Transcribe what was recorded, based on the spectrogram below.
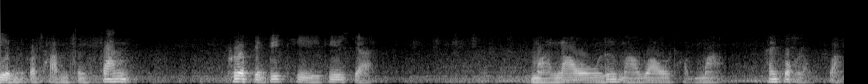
ย็นก็ทำสั้นๆ เพื่อเป็นพิธีที่จะมาเล่าหรือมาเว้าธรรมะ ให้พวกเราฟัง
